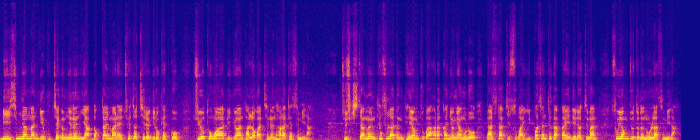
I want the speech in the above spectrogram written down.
미 10년 만기 국채 금리는 약 넉 달 만에 최저치를 기록했고 주요 통화와 비교한 달러 가치는 하락했습니다. 주식시장은 테슬라 등 대형주가 하락한 영향으로 나스닥 지수가 2% 가까이 내렸지만 소형주들은 올랐습니다.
